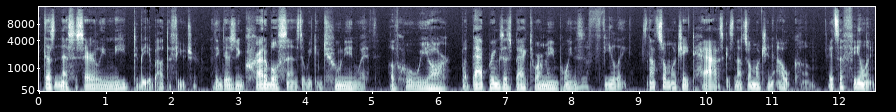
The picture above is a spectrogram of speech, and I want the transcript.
It doesn't necessarily need to be about the future. I think there's an incredible sense that we can tune in with of who we are. But that brings us back to our main point. This is a feeling. It's not so much a task, it's not so much an outcome. It's a feeling.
